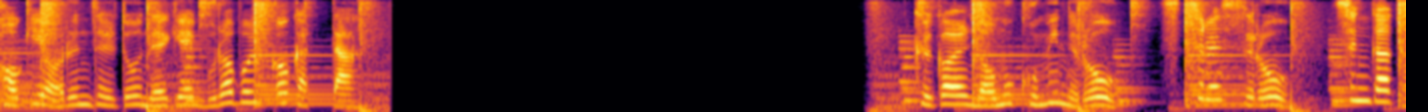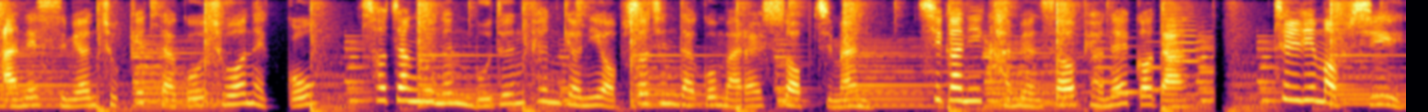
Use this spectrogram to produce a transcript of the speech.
거기 어른들도 내게 물어볼 것 같다. 그걸 너무 고민으로 스트레스로 생각 안 했으면 좋겠다고 조언했고 서장훈은 모든 편견이 없어진다고 말할 수 없지만 시간이 가면서 변할 거다. 틀림없이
